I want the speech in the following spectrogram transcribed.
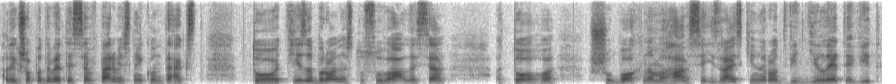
Але якщо подивитися в первісний контекст, то ті заборони стосувалися того, що Бог намагався ізраїльський народ відділити від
